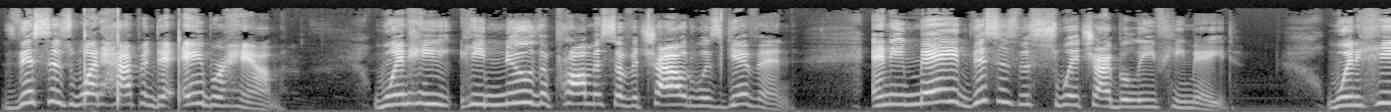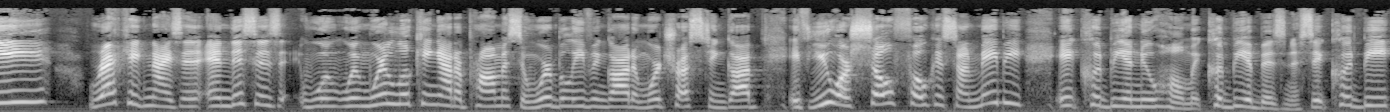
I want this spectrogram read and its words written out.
This is what happened to Abraham when he, he knew the promise of a child was given. And he made this is the switch I believe he made. When he recognize and this is when, when we're looking at a promise and we're believing god and we're trusting god if you are so focused on maybe it could be a new home it could be a business it could be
